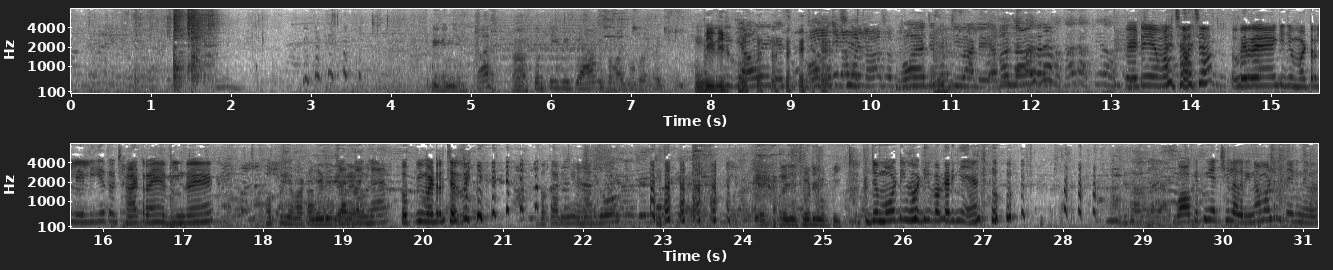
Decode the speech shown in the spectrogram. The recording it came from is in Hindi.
वीडियो। बहुत अच्छे सब्ज़ी वाले। आवाज़ लगा जरा बैठे हैं हमारे चाचा। तो फिर रहे हैं कि जो मटर ले लिए तो छाट रहे हैं बीन रहे हैं। पप्पी मटर चल रही है बकरियाँ हैं। दो। और ये छोटी पप्पी जो मोटी मोटी पकड़िए हैं तो वाह कितनी अच्छी लग रही ना मटर देखने में।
